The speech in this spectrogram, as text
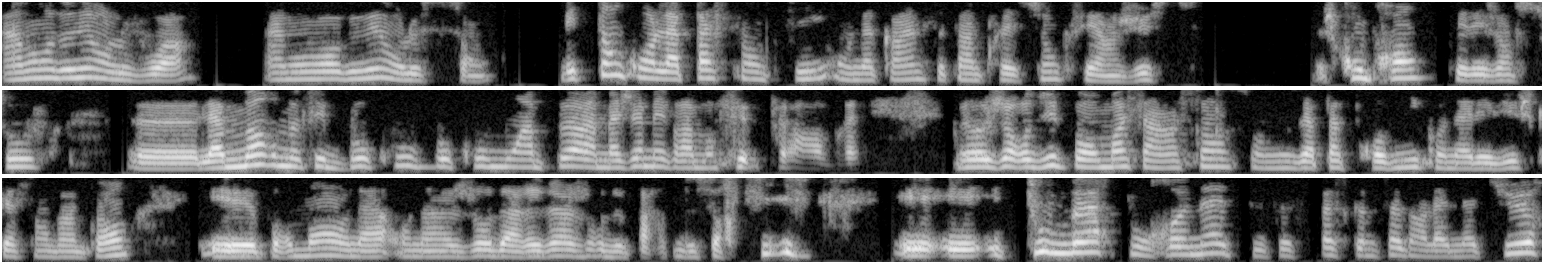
À un moment donné, on le voit. À un moment donné, on le sent. Mais tant qu'on l'a pas senti, on a quand même cette impression que c'est injuste. Je comprends que les gens souffrent. Euh, la mort me fait beaucoup, beaucoup moins peur. Elle m'a jamais vraiment fait peur en vrai. Mais aujourd'hui, pour moi, ça a un sens. On nous a pas promis qu'on allait vivre jusqu'à 120 ans. Et pour moi, on a, on a un jour d'arrivée, un jour de, de sortie. Et, et, et, tout meurt pour renaître. Ça se passe comme ça dans la nature.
